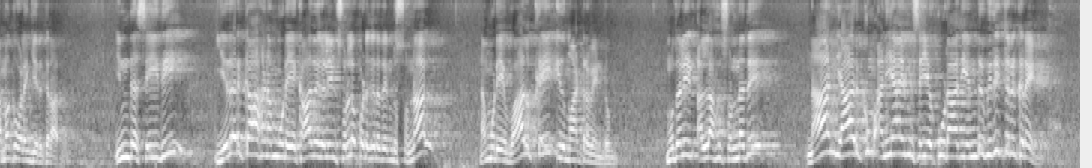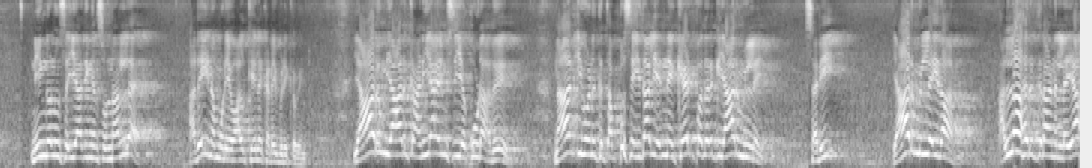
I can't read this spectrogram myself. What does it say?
நமக்கு வழங்கியிருக்கிறார். இந்த செய்தி எதற்காக நம்முடைய காதுகளில் சொல்லப்படுகிறது என்று சொன்னால் நம்முடைய வாழ்க்கை இது மாற்ற வேண்டும். முதலில் அல்லாஹ் சொன்னது நான் யாருக்கும் அநியாயம் செய்யக்கூடாது என்று விதித்திருக்கிறேன். நீங்களும் செய்யாதீங்கன்னு சொன்னால அதை நம்முடைய வாழ்க்கையில் கடைபிடிக்க வேண்டும். யாரும் யாருக்கு அநியாயம் செய்யக்கூடாது நான் இவனுக்கு தப்பு செய்தால் என்னை கேட்பதற்கு யாரும் இல்லை. சரி யாரும் இல்லைதான் அல்லாஹ் இருக்கிறான் இல்லையா?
